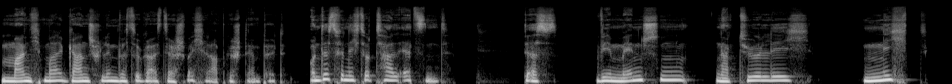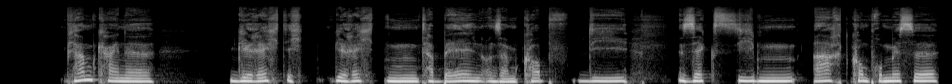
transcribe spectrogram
Manchmal ganz schlimm wird sogar als der Schwächere abgestempelt. Und das finde ich total ätzend, dass wir Menschen natürlich nicht, wir haben keine gerechtig, gerechten Tabellen in unserem Kopf, die sechs, sieben, acht Kompromisse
